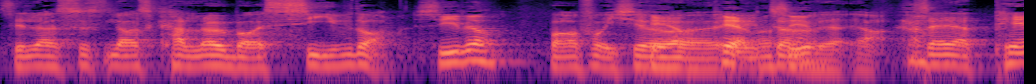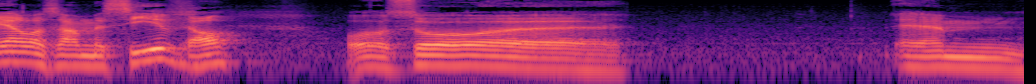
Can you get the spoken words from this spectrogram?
Så la oss, la oss kalle henne bare Siv, da. Siv, ja. Bare for ikke å pene Siv. Ja. Si at Per var sammen med Siv, Ja. og så øh, um,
